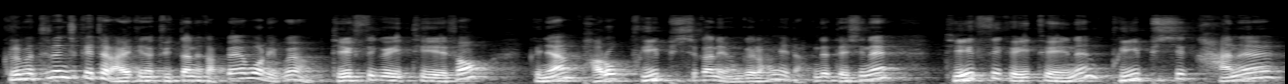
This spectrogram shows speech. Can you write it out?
그러면 Transit Gate를 아예 그냥 뒷단에 다 빼버리고요. DX Gate에서 그냥 바로 VPC 간에 연결을 합니다. 근데 대신에 DX Gateway는 VPC 간을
